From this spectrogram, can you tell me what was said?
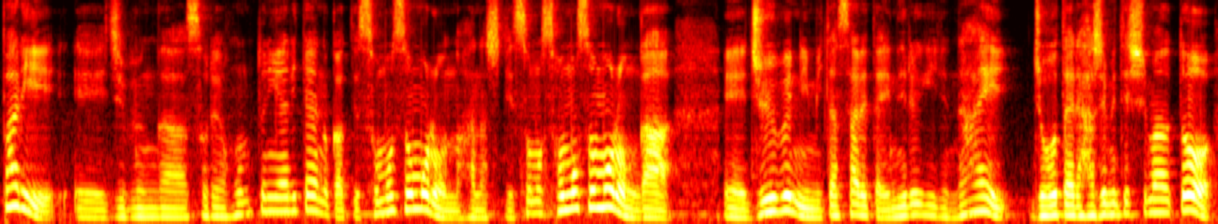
ぱり、えー自分がそれを本当にやりたいのかってそもそも論の話でそのそもそも論が、えー十分に満たされたエネルギーでない状態で始めてしまうと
